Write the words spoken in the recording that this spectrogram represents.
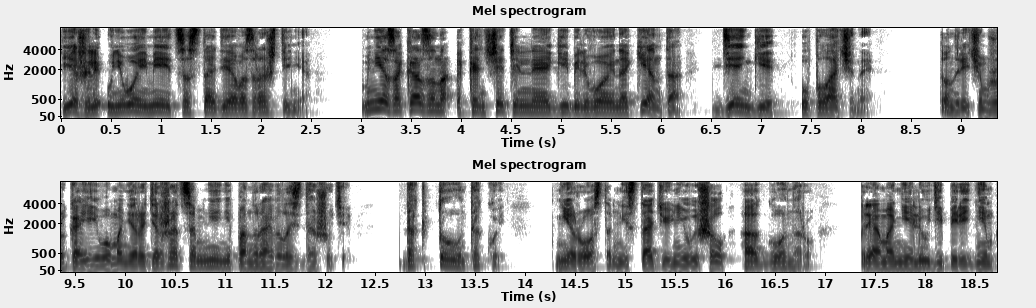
ежели у него имеется стадия возрождения. Мне заказана окончательная гибель воина Кента. Деньги уплачены». Тон речи мужика и его манера держаться мне не понравилось до жути. «Да кто он такой? Ни ростом, ни статью не вышел, а гонору. Прямо не люди перед ним,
